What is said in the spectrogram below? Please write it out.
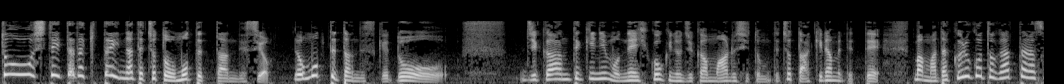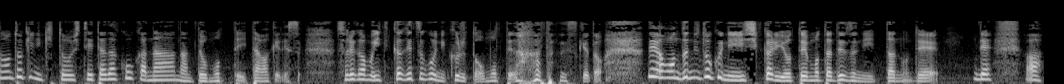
としていただきたいなってちょっと思ってたんですよ。で、思ってたんですけど、時間的にもね、飛行機の時間もあるしと思ってちょっと諦めてて、まあまた来ることがあったらその時に祈祷していただこうかななんて思っていたわけです。それがもう1ヶ月後に来ると思ってなかったんですけど。で、本当に特にしっかり予定も立てずに行ったので、で、あ、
